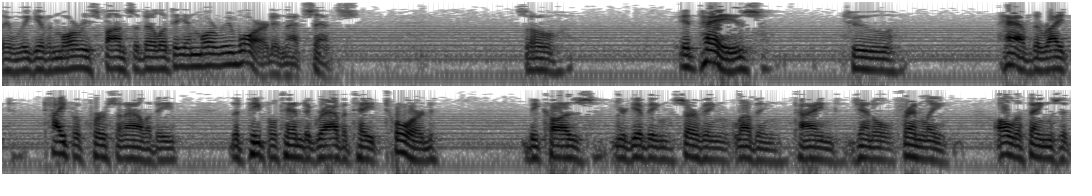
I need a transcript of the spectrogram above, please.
They will be given more responsibility and more reward in that sense. So it pays to have the right type of personality that people tend to gravitate toward because you're giving, serving, loving, kind, gentle, friendly, all the things that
